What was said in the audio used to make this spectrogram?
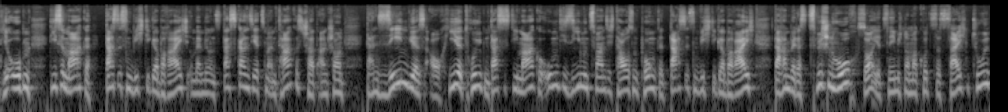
Hier oben diese Marke, das ist ein wichtiger Bereich und wenn wir uns das Ganze jetzt mal im Tageschart anschauen, dann sehen wir es auch hier drüben. Das ist die Marke um die 27.000 Punkte. Das ist ein wichtiger Bereich. Da haben wir das Zwischenhoch. So, jetzt nehme ich nochmal kurz das Zeichentool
